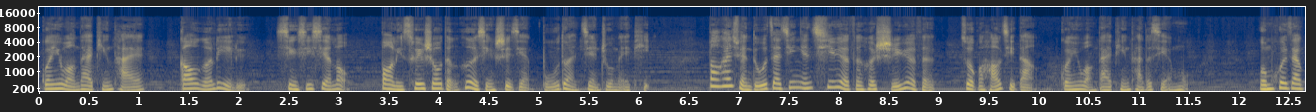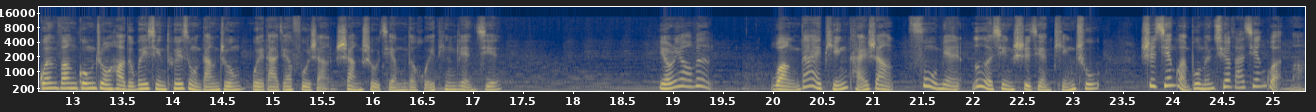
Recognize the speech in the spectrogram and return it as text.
关于网贷平台高额利率、信息泄露、暴力催收等恶性事件不断见诸媒体。报刊选读在今年七月份和十月份做过好几档关于网贷平台的节目。我们会在官方公众号的微信推送当中为大家附上上述节目的回听链接。有人要问，网贷平台上负面恶性事件频出，是监管部门缺乏监管吗？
